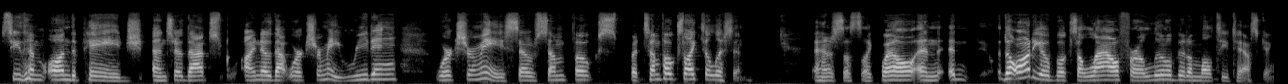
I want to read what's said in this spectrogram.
see them on the page. And so that's I know that works for me. Reading works for me. So some folks, but some folks like to listen. And it's just like, well, and and the audiobooks allow for a little bit of multitasking.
